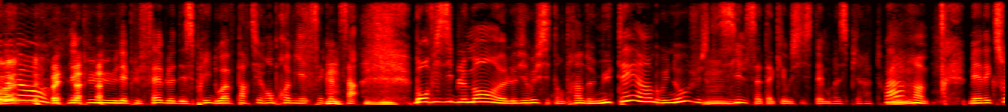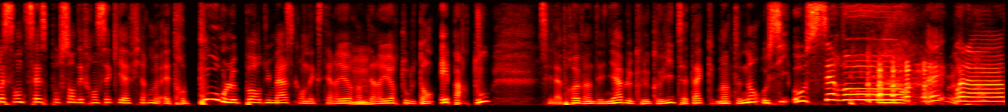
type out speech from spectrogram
Ouais, Bruno. ouais. Les plus les plus faibles d'esprit doivent partir en premier, c'est comme ça. Bon, visiblement, euh, le virus est en train de muter, hein, Bruno. Jusqu'ici, il s'attaquait au système respiratoire, mais avec 76% des Français qui affirment être pour le port du masque en extérieur, intérieur, tout le temps et partout, c'est la preuve indéniable que le Covid s'attaque maintenant aussi au cerveau. et voilà.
